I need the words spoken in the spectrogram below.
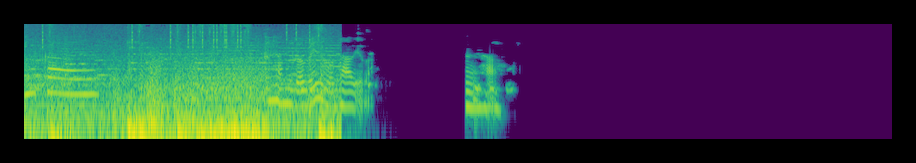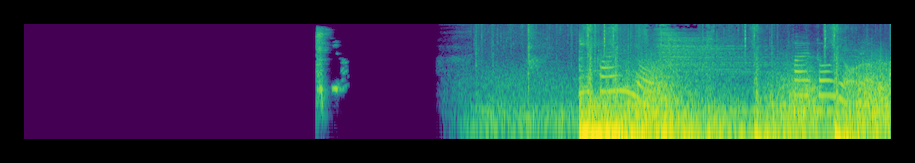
应该那个没什么差别吧。嗯，好。应该有。该都有了吧。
